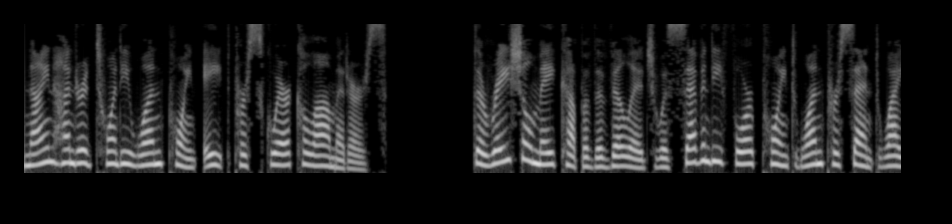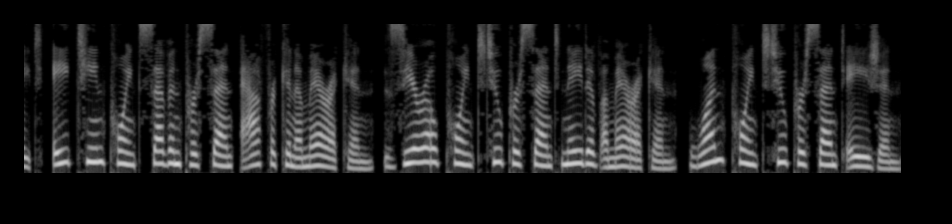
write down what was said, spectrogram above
921.8 per square kilometers. The racial makeup of the village was 74.1% white, 18.7% African American, 0.2% Native American, 1.2% Asian,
